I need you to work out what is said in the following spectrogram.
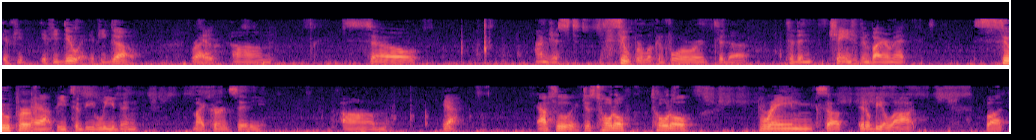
if you if you do it, if you go, right? Um, so I'm just super looking forward to the to the change of environment. Super happy to be leaving my current city. Um, yeah, absolutely. Just total total brain mix up. It'll be a lot, but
